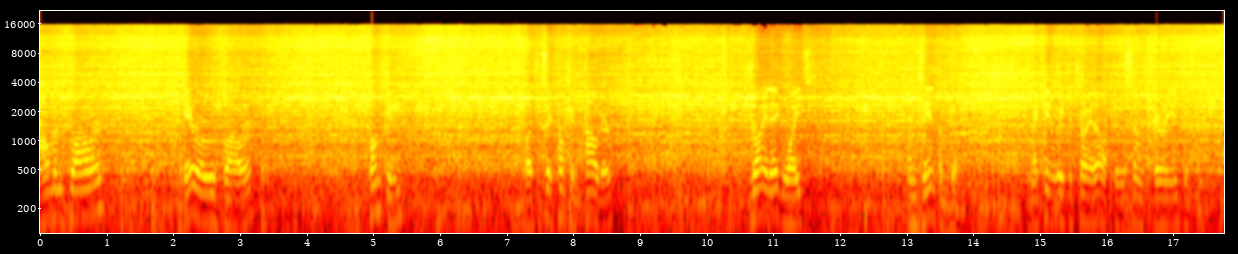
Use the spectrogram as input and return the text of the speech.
almond flour, arrowroot flour, pumpkin, well I should say pumpkin powder, dried egg whites, and xanthan gum. And I can't wait to try it out because it sounds very interesting.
